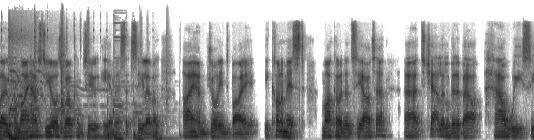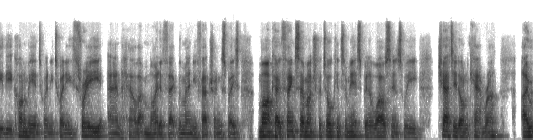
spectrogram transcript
Hello from my house to yours. Welcome to EMS at C-Level. I am joined by economist Marco Annunziata uh, to chat a little bit about how we see the economy in 2023 and how that might affect the manufacturing space. Marco, thanks so much for talking to me. It's been a while since we chatted on camera. I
